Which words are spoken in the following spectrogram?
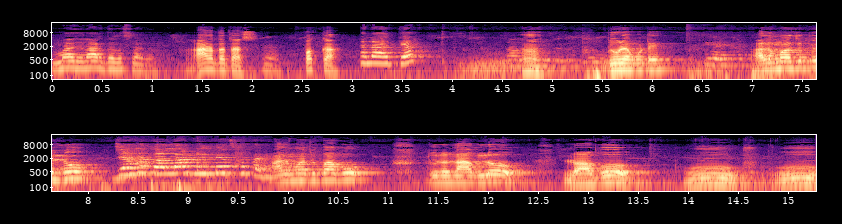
माझ्याला अर्धा तास लागेल. अर्धा तास? हं. पक्का? हा. पिवळ्या कुठे आलं माझं पिल्लू? ज्या हाताला लागले त्याच हाताने. आलं माझं बाबू? तुला लागलो. लागो. ऊ ऊ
